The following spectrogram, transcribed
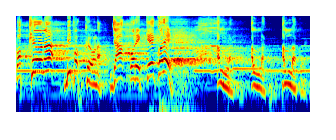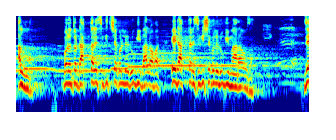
পক্ষেও না, বিপক্ষেও না। যা করে, কে করে? আল্লাহ আল্লাহ আল্লাহ করে, আল্লাহ বলে তো ডাক্তারে চিকিৎসা করলে রুগী ভালো হয়। এই ডাক্তারে চিকিৎসা করলে রুগী মারাও যায়। যে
